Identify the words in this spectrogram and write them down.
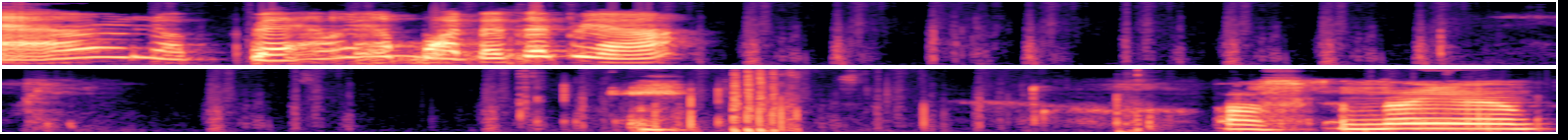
Öyle ben bana dedim ya. Askındayım.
